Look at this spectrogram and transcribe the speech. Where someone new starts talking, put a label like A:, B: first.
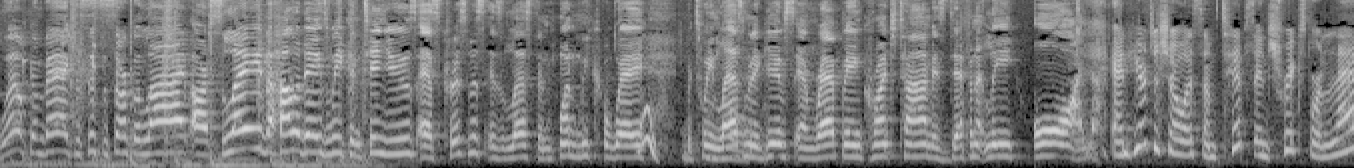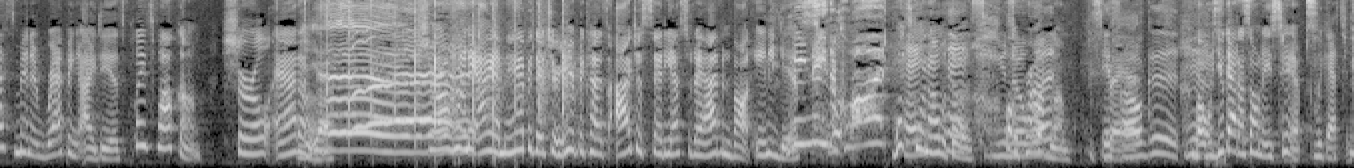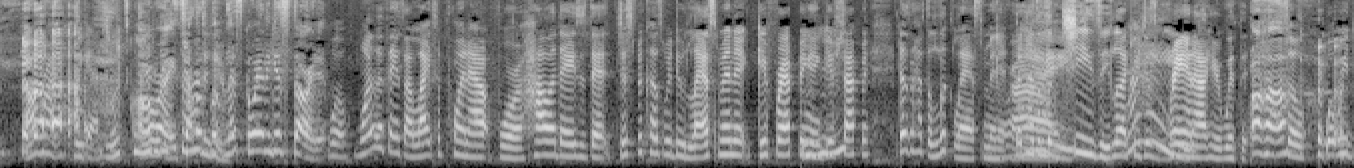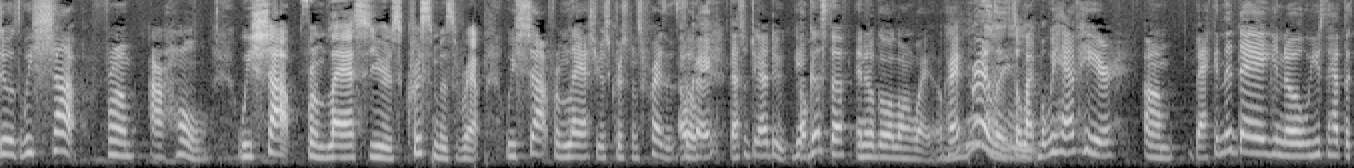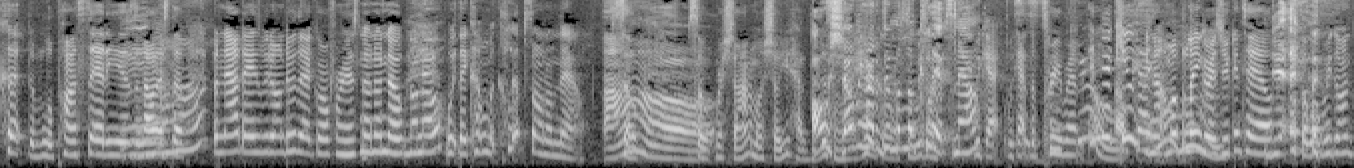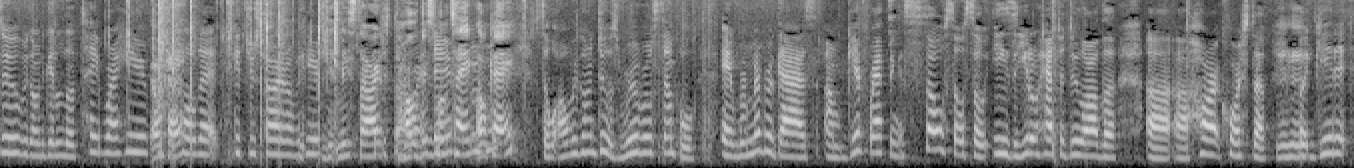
A: Welcome back to Sister Circle Live. Our Slay the Holidays Week continues as Christmas is less than one week away. Woo. Between last minute gifts and wrapping, crunch time is definitely on.
B: And here to show us some tips and tricks for last minute wrapping ideas, please welcome Cheryl Adams.
A: Yes.
B: Cheryl, honey, I am happy that you're here because I just said yesterday I haven't bought any gifts.
A: Me neither, Quad.
B: What's
C: hey,
B: going on with
C: hey,
B: us?
C: You
B: What's
C: know
B: the problem?
C: What? It's, it's all good.
B: Yes. But you got us on these tips.
C: We got you.
B: all right,
C: we got you.
B: Let's go ahead
A: all right,
B: and get started
A: tell us, let's go ahead and get started.
C: Well, one of the things I like to point out for holidays is that just because we do last minute gift wrapping mm-hmm. and gift shopping, it doesn't have to look last minute. Right. It doesn't have to look cheesy, look like right. you just ran out here with it.
A: Uh-huh.
C: So what we do is we shop from our home. We shop from last year's Christmas wrap. We shop from last year's Christmas present. So
A: okay.
C: that's what you gotta do. Get okay. good stuff and it'll go a long way, okay?
A: Really?
C: So like what we have here um, back in the day, you know, we used to have to cut the little poinsettias and all that stuff.
A: Uh-huh.
C: But nowadays we don't do that, girlfriends. No, no, no.
A: No, no.
C: We, they come with clips on them now.
A: Oh.
C: So, so Rashan, I'm gonna show you how to do
A: oh,
C: this.
A: Oh, show me how to do my little
C: so
A: clips
C: gonna,
A: now.
C: We got we got
A: this
C: the pre-wrap.
A: Cute.
C: Isn't that cute?
A: Okay.
C: You know, I'm a blinger, as you can tell.
A: Yeah.
C: But what we're gonna do, we're gonna get a little tape right here.
A: Okay.
C: Hold that. Get you started over here.
A: Get me started.
C: started
A: Hold
C: right
A: this
C: there.
A: little tape.
C: Mm-hmm.
A: Okay.
C: So all we're gonna do is real, real simple. And remember, guys, um, gift wrapping is so, so, so easy. You don't have to do all the uh, uh, hardcore stuff,
A: mm-hmm.
C: but get it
